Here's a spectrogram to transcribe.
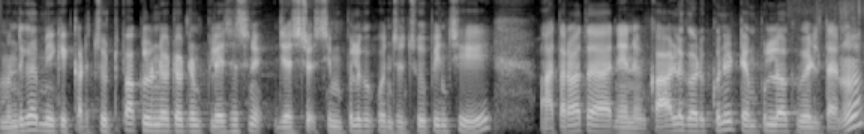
ముందుగా మీకు ఇక్కడ చుట్టుపక్కల ఉండేటటువంటి ప్లేసెస్ని జస్ట్ సింపుల్గా కొంచెం చూపించి ఆ తర్వాత నేను కాళ్ళు కడుక్కొని టెంపుల్లోకి వెళ్తాను.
